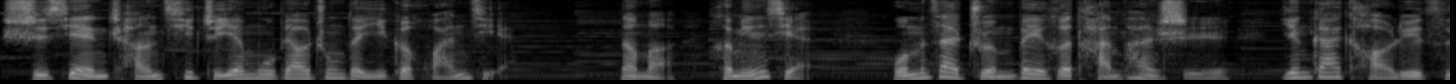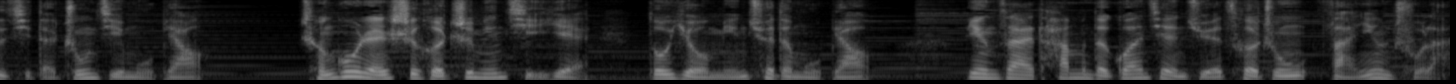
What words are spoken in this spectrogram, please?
实现长期职业目标中的一个环节，那么很明显，我们在准备和谈判时应该考虑自己的终极目标。成功人士和知名企业都有明确的目标，并在他们的关键决策中反映出来。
